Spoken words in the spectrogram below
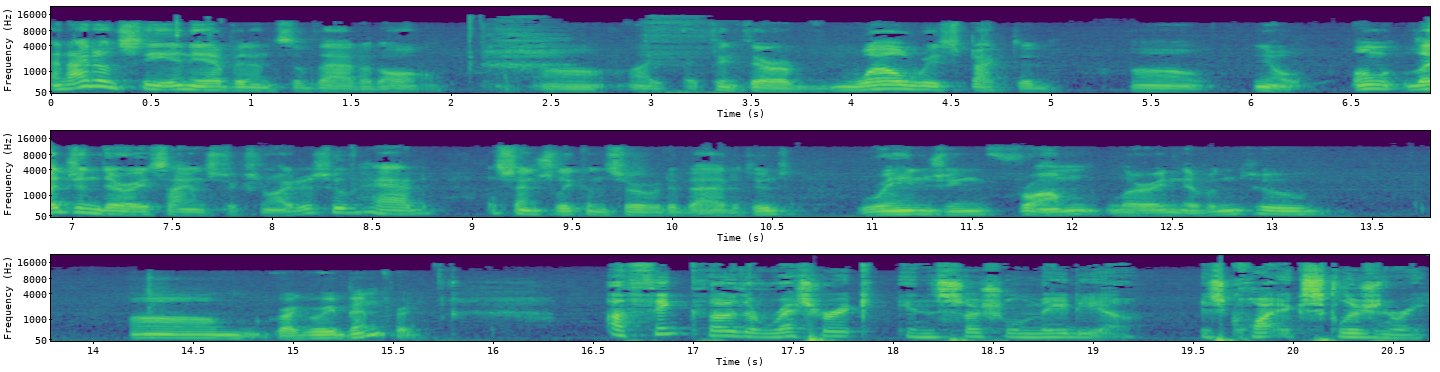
and I don't see any evidence of that at all. Uh, I, I think there are well respected, uh, you know, legendary science fiction writers who've had essentially conservative attitudes, ranging from Larry Niven to um, Gregory Benford. I think, though, the rhetoric in social media is quite exclusionary.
